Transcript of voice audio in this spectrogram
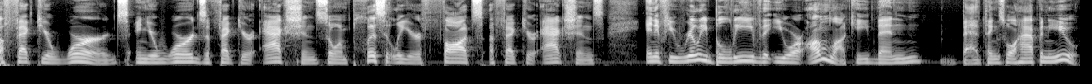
affect your words and your words affect your actions. So implicitly, your thoughts affect your actions. And if you really believe that you are unlucky, then bad things will happen to you.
